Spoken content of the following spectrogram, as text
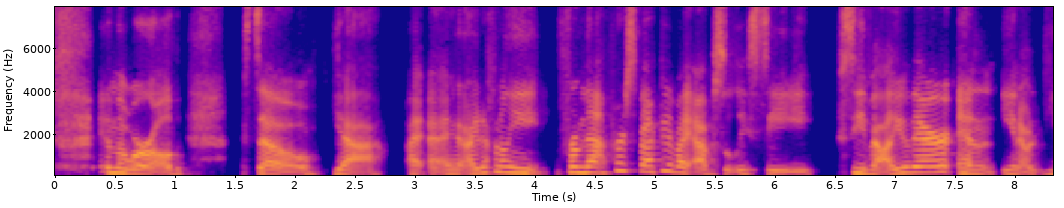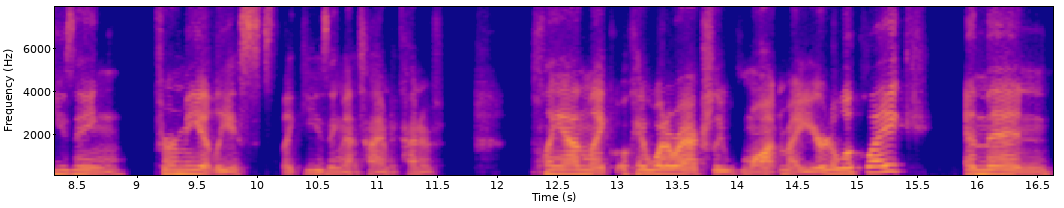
in the world. So yeah, I, I I definitely from that perspective, I absolutely see see value there. And you know, using for me at least, like using that time to kind of plan like, okay, what do I actually want my year to look like? And then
